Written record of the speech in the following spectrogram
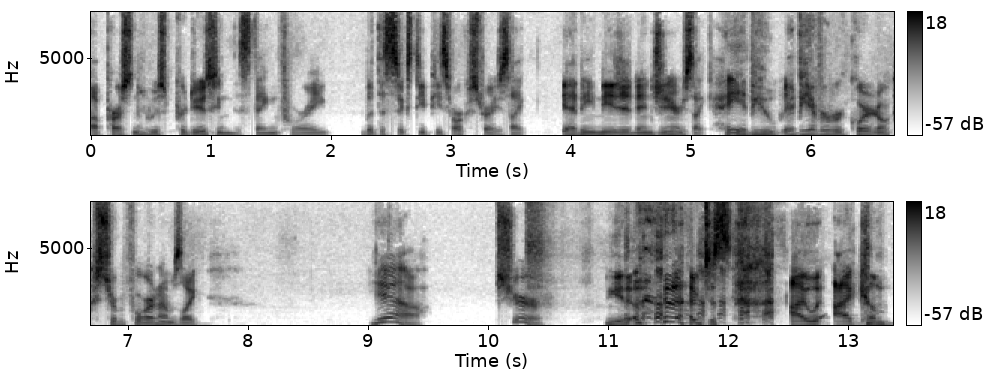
a person who was producing this thing for a with a 60 piece orchestra. He's like, and he needed an engineer. He's like, "Hey, have you have you ever recorded an orchestra before?" And I was like, "Yeah, sure." You know, I just I I com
